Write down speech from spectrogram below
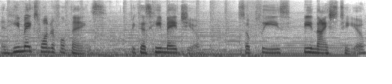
And He makes wonderful things because He made you. So please be nice to you.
